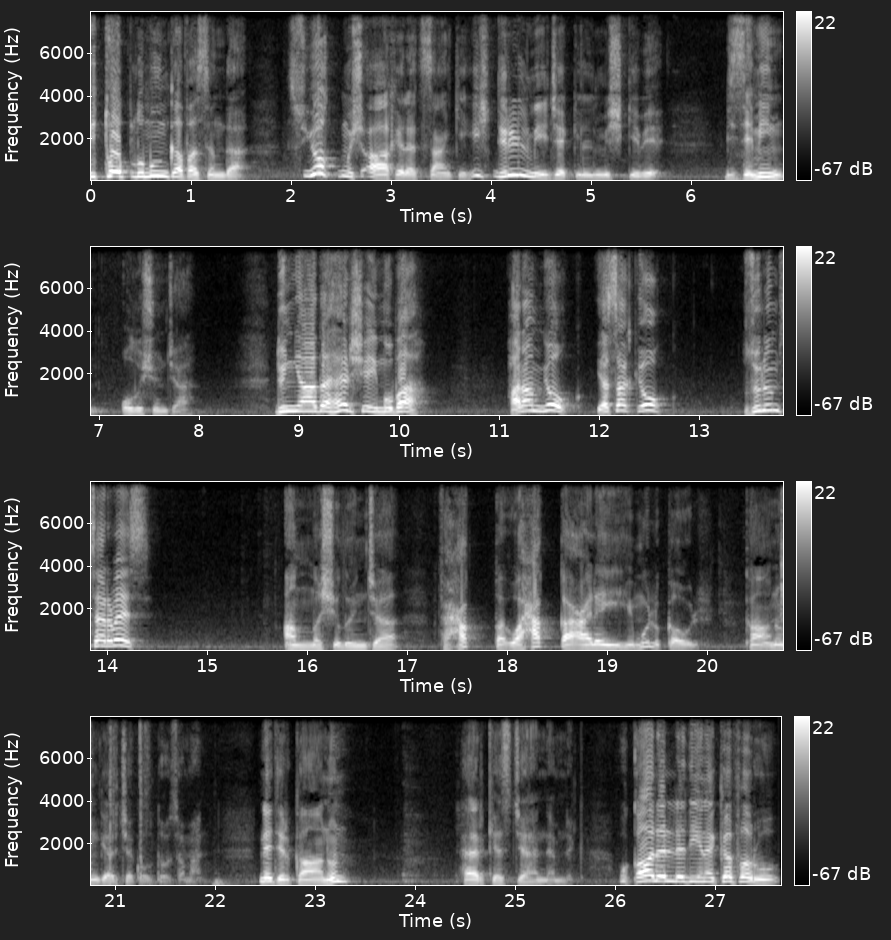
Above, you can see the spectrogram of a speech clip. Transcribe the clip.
bir toplumun kafasında yokmuş ahiret sanki, hiç dirilmeyecekmiş gibi bir zemin oluşunca, dünyada her şey mubah, haram yok, yasak yok, zulüm serbest, anlaşılınca ve hakka aleyhimul kavl. Kanun gerçek oldu o zaman. Nedir kanun? Herkes cehennemlik. Ve kâlellezîne keferû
